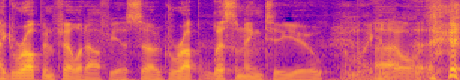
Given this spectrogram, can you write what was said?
I grew up in Philadelphia, so grew up listening to you. Oh, my Uh, condolences.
